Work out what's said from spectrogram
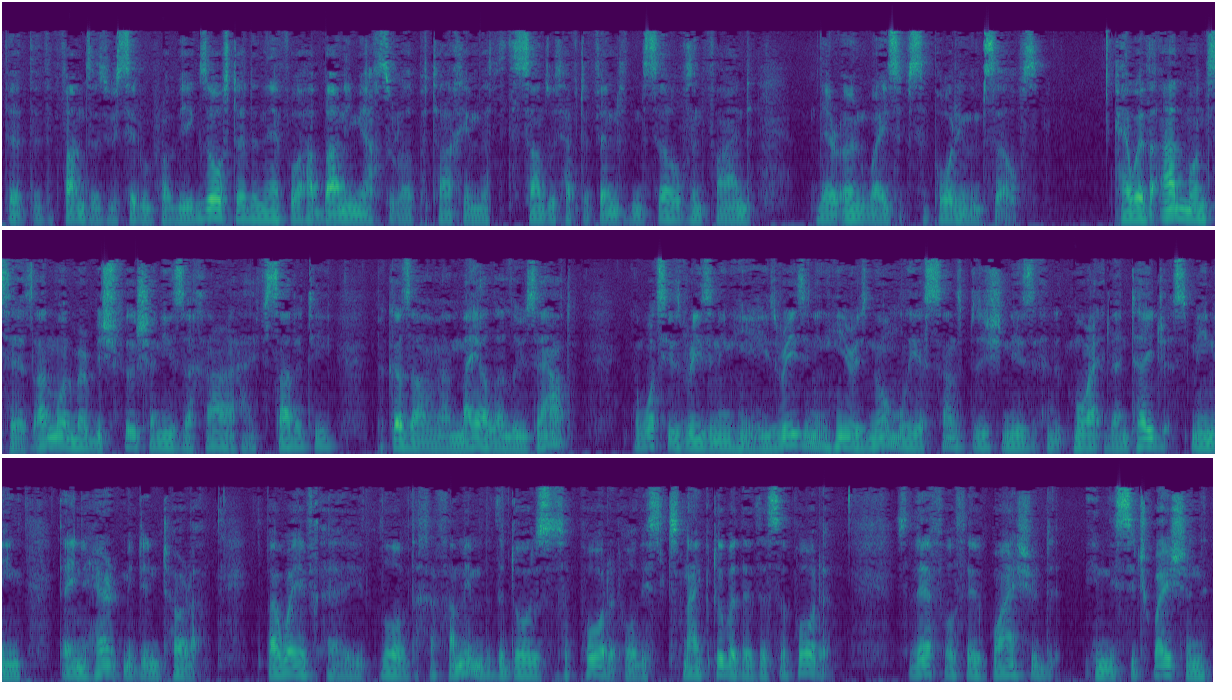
the, the, the funds, as we said, would probably be exhausted, and therefore Yachzur al Patachim, the sons would have to fend for themselves and find their own ways of supporting themselves. However, Admon says, Admon mer bishvil shani zachar hafsadati, because I'm a male I lose out. Now what's his reasoning here? His reasoning here is normally a son's position is more advantageous, meaning they inherit midin Torah. by way of a law of the Chachamim that the daughters are supported, or this Tnai Ketubah that they're supported. So therefore, why should, in this situation,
